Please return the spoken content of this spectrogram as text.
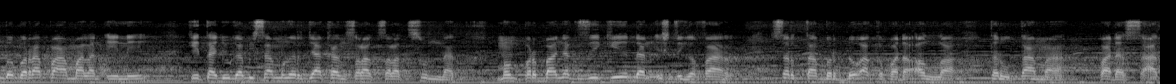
beberapa amalan ini, kita juga bisa mengerjakan salat-salat sunat, memperbanyak zikir dan istighfar, serta berdoa kepada Allah terutama pada saat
